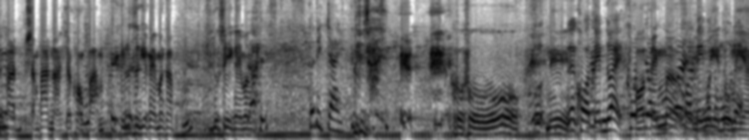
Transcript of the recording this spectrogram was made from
สัมภาษณ์สัมภาษณ์หน่อยเจ้าของฟาร์มรู้สึกยังไงบ้างครับ รู้สึกยังไงบ้าง ก็ดีใจ ดีใจ โอ้โห นี่เออคอเต็มด้วยขอเต็มมากขอเต็มโอ้ยกว่าตัวผู้ตัวเลยเมีย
